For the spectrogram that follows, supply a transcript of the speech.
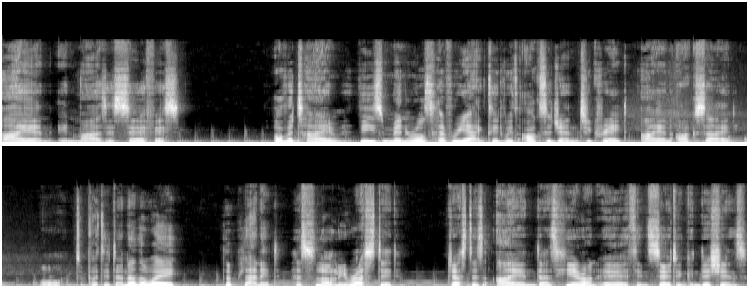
iron in Mars's surface, over time, these minerals have reacted with oxygen to create iron oxide, or to put it another way, the planet has slowly rusted, just as iron does here on Earth in certain conditions.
